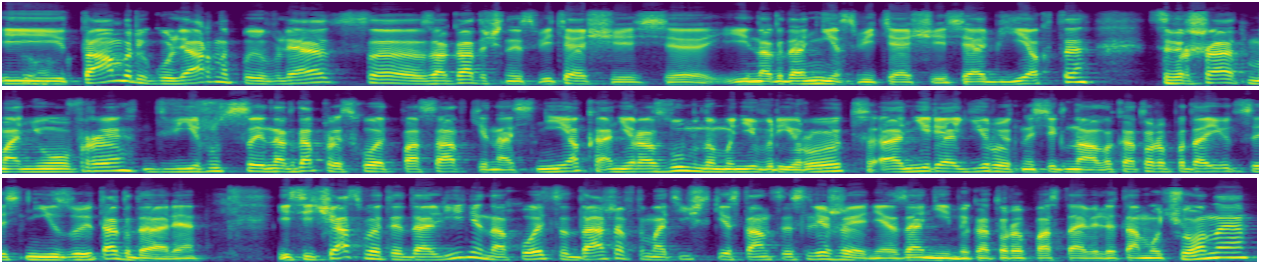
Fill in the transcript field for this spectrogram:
И так. там регулярно появляются загадочные светящиеся, иногда не светящиеся объекты, совершают маневры, движутся, иногда происходят посадки на снег, они разумно маневрируют, они реагируют на сигналы, которые подаются снизу и так далее. И сейчас в этой долине находятся даже автоматические станции слежения за ними, которые поставили там ученые.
